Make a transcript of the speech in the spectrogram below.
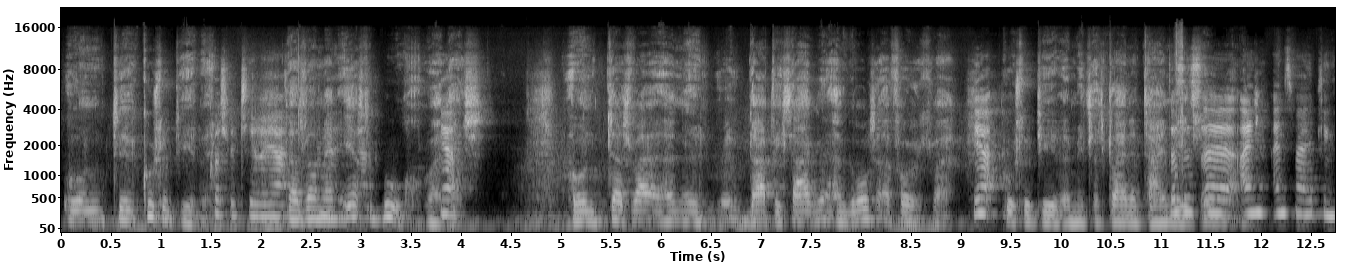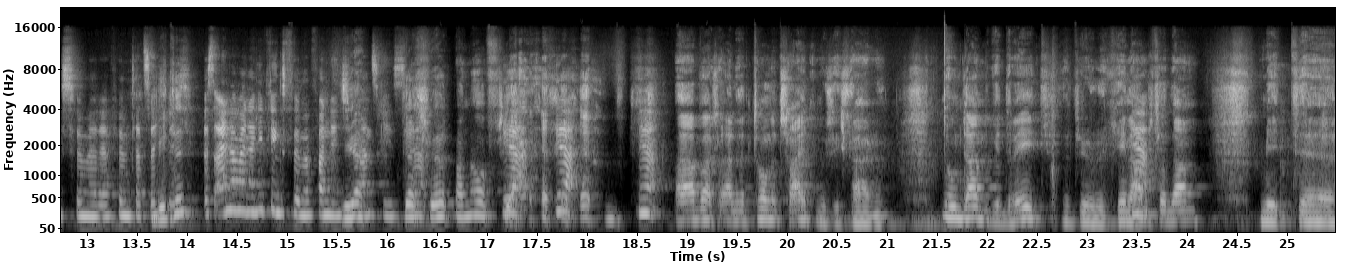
Und äh, Kuscheltiere. Kuscheltiere, ja. Das war mein ja. erstes Buch, war Ja. das. Und das war, eine, darf ich sagen, ein großer Erfolg war. Ja. Kuscheltiere mit das kleine Time Das ist äh, ein, eins meiner Lieblingsfilme, der Film tatsächlich. Bitte? Ist einer meiner Lieblingsfilme von den ja, Schimanskis. das Ja. hört man oft. Ja, ja, ja. Aber es war eine tolle Zeit, muss ich sagen. Und dann gedreht, natürlich, in Ja. Amsterdam mit, äh,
